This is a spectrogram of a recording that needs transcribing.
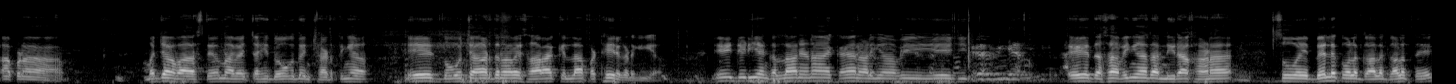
ਆਪਣਾ ਮੱਝਾਂ ਵਾਸਤੇ, ਉਹਨਾਂ ਵਿੱਚ ਅਸੀਂ ਦੋ ਕੁ ਦਿਨ ਛੱਡਤੀਆਂ। ਇਹ 2-4 ਦਿਨਾਂ ਵਿੱਚ ਸਾਰਾ ਕਿੱਲਾ ਪੱਠੇ ਰਗੜ ਗਿਆ ਇਹ ਜਿਹੜੀਆਂ ਗੱਲਾਂ ਨੇ ਨਾ, ਇਹ ਕਹਿਣ ਵਾਲੀਆਂ ਵੀ ਇਹ ਜੀ ਇਹ ਦਸਾਂ ਵੀਹਾਂ ਦਾ ਨੀਰਾ ਖਾਣਾ। ਸੋ ਇਹ ਬਿਲਕੁਲ ਗੱਲ ਗਲਤ ਹੈ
